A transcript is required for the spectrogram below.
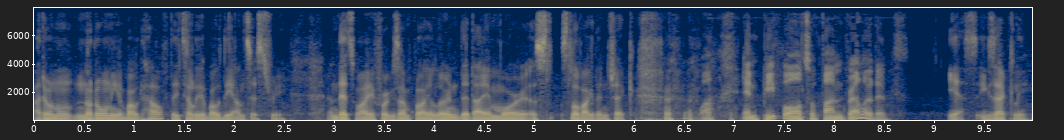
but don't, only about health, they tell you about the ancestry. And that's why, for example, I learned that I am more uh, Slovak than Czech. wow and people also find relatives Yes, exactly,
